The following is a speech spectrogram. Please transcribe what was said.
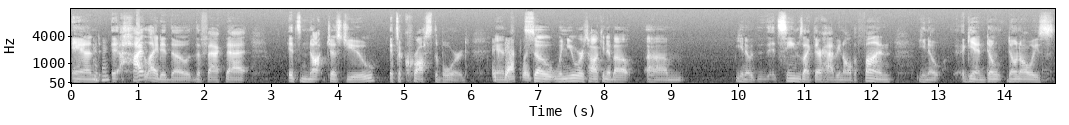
And it highlighted, though, the fact that it's not just you it's across the board. Exactly. And so when you were talking about, um, you know, it seems like they're having all the fun. You know, again, don't don't always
